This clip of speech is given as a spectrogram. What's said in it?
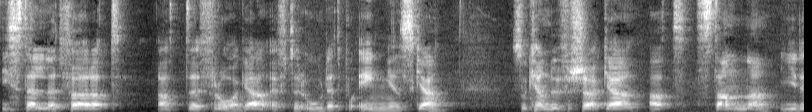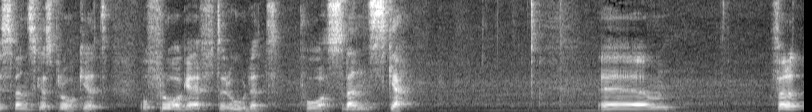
istället för att, att eh, fråga efter ordet på engelska så kan du försöka att stanna i det svenska språket och fråga efter ordet på svenska. Ehm, för att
